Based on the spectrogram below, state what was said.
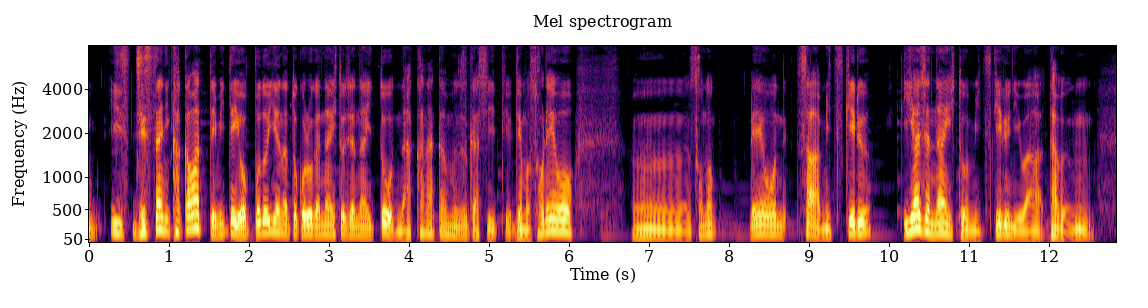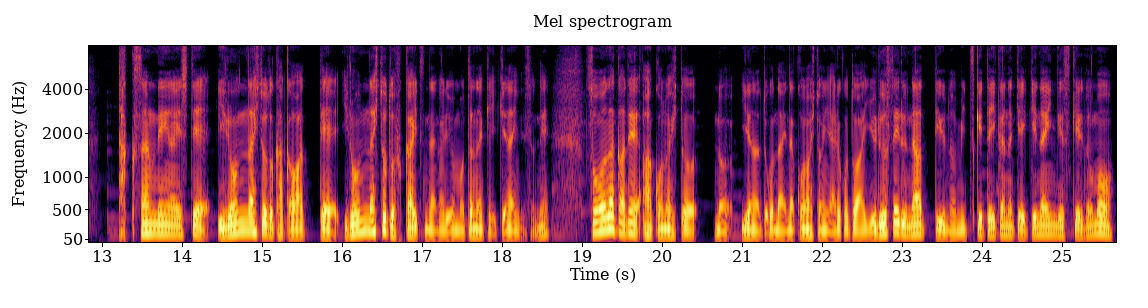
ん、実際に関わってみてよっぽど嫌なところがない人じゃないとなかなか難しいっていう。でもそれを、うん、その例をさあ、見つける嫌じゃない人を見つけるには多分、たくさん恋愛して、いろんな人と関わって、いろんな人と深いつながりを持たなきゃいけないんですよね。その中で、あ、この人の嫌なとこないな、この人にやることは許せるなっていうのを見つけていかなきゃいけないんですけれども、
